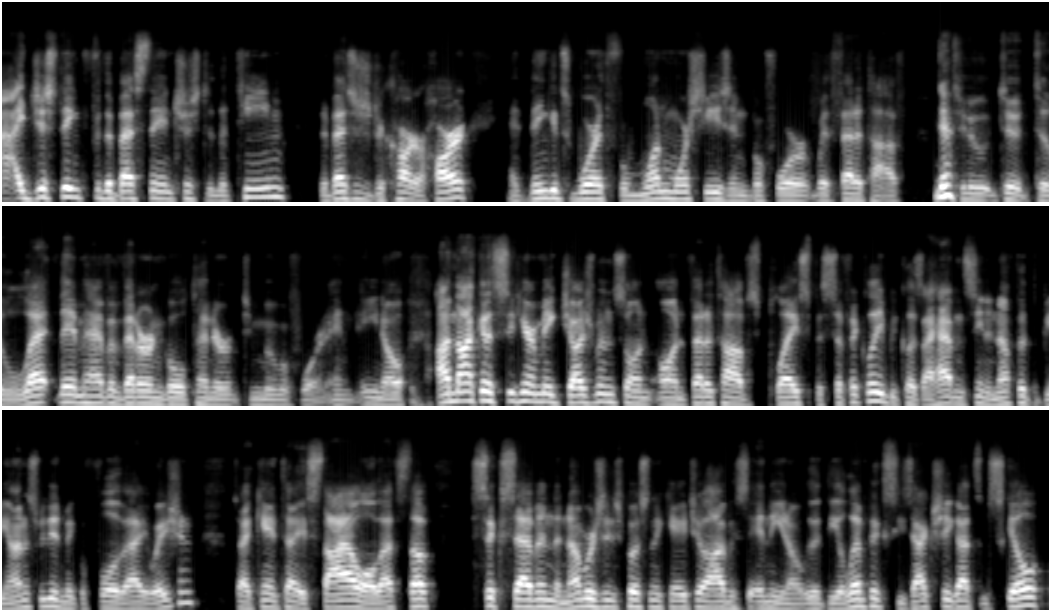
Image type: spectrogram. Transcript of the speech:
I just think for the best interest of the team, the best interest of Carter Hart, I think it's worth for one more season before with Fedotov Yeah. to to to let them have a veteran goaltender to move forward. And you know, I'm not going to sit here and make judgments on on Fedotov's play specifically because I haven't seen enough of it to be honest with you to make a full evaluation. So I can't tell you style, all that stuff. Six seven, the numbers he's posting in the KHL, obviously, and you know, with the Olympics, he's actually got some skill.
